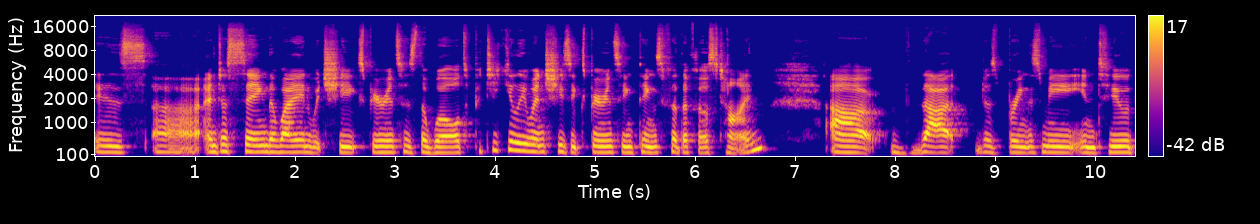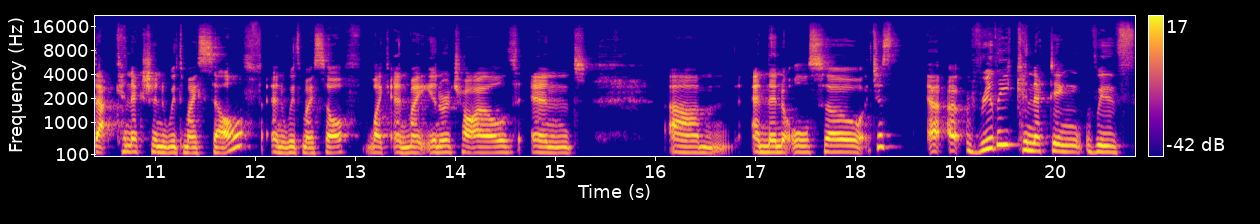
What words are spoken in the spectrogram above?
is, uh, and just seeing the way in which she experiences the world, particularly when she's experiencing things for the first time. Uh, that just brings me into that connection with myself and with myself, like, and my inner child, and um, and then also just uh, uh, really connecting with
